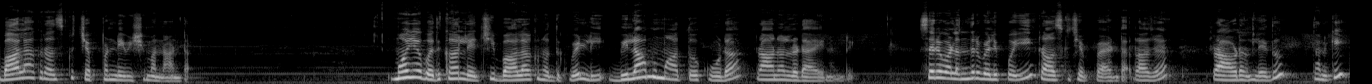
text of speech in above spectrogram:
బాలాకు రాజుకు చెప్పండి విషయం అన్న అంట మోయో అధికారులు లేచి బాలాకు నొద్దుకు వెళ్ళి బిలాము మాతో కూడా రానల్లడాయనండి. సరే వాళ్ళందరూ వెళ్ళిపోయి రాజుకి చెప్పాయంట. రాజా రావడం లేదు. తనకి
